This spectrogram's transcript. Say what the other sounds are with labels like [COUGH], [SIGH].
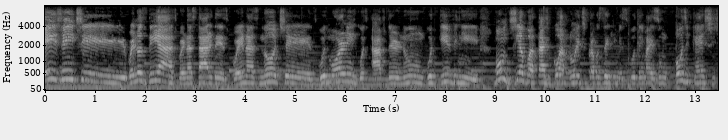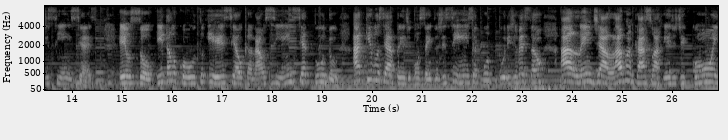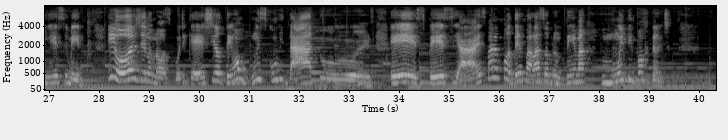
Ei, gente! Buenos dias, buenas tardes, buenas noches, good morning, good afternoon, good evening. Bom dia, boa tarde, boa noite para você que me escuta em mais um podcast de ciências. Eu sou Ítalo Couto e esse é o canal Ciência Tudo. Aqui você aprende conceitos de ciência, cultura e diversão, além de alavancar sua rede de conhecimento. E hoje no nosso podcast eu tenho alguns convidados especiais para poder falar sobre um tema muito importante.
